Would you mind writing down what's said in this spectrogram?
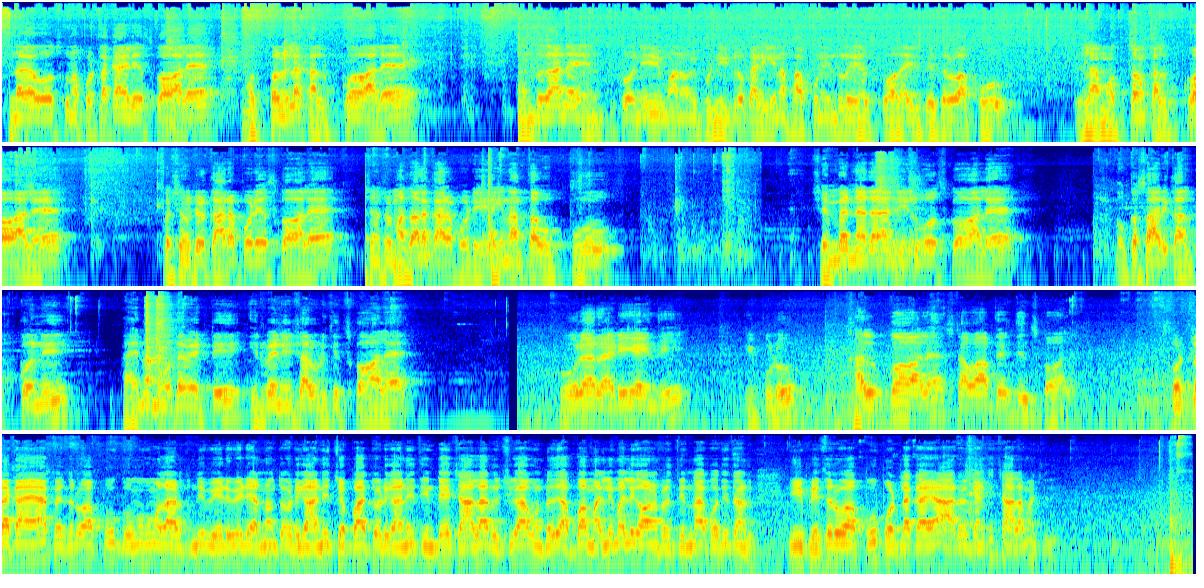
చిన్నగా కోసుకున్న పొట్లకాయలు వేసుకోవాలి మొత్తం ఇలా కలుపుకోవాలి. ముందుగానే ఎంచుకొని మనం ఇప్పుడు నీటిలో కడిగిన పప్పుని ఇందులో వేసుకోవాలి. ఇది పెసరపప్పు. ఇలా మొత్తం కలుపుకోవాలి. ఒక కారపొడి వేసుకోవాలి. ఒక మసాలా కారపొడి. తగినంత ఉప్పు. చెంబెన్నర నీళ్ళు పోసుకోవాలి. ఒకసారి కలుపుకొని పైన మూత పెట్టి ఇరవై నిమిషాలు ఉడికించుకోవాలి. కూర రెడీ అయింది. ఇప్పుడు కలుపుకోవాలి స్టవ్ ఆఫ్ చేసి దించుకోవాలి. పొట్లకాయ పెసరపప్పు గుమగుమలాడుతుంది. వేడి వేడి అన్నంతో కానీ చపాతీతోటి కానీ తింటే చాలా రుచిగా ఉంటుంది. అబ్బా మళ్ళీ మళ్ళీ కావాలని తిన్నా కొద్దీ తినడు ఈ పెసరపప్పు పొట్లకాయ ఆరోగ్యానికి చాలా మంచిది.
